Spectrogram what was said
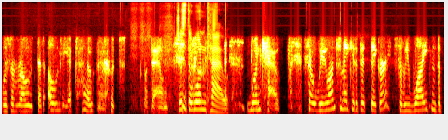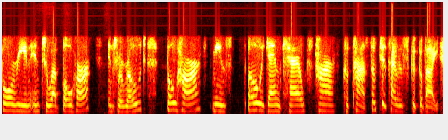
was a road that only a cow could go down. Just the one cow? one cow. So we want to make it a bit bigger. So we widened the boreen into a bóthar, into a road. Bóthar means bow again, cow, har could pass. So two cows could go by.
